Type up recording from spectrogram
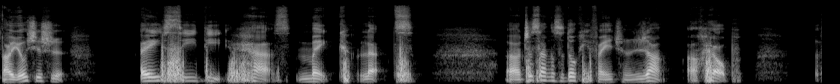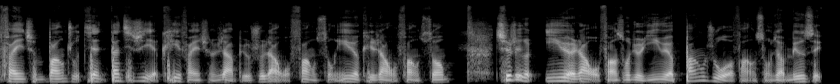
啊，尤其是 A、C、D、Has、Make、Let's 啊，这三个词都可以翻译成让啊，Help。翻译成帮助，但但其实也可以翻译成让，比如说让我放松，音乐可以让我放松。其实这个音乐让我放松，就是音乐帮助我放松，叫 music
